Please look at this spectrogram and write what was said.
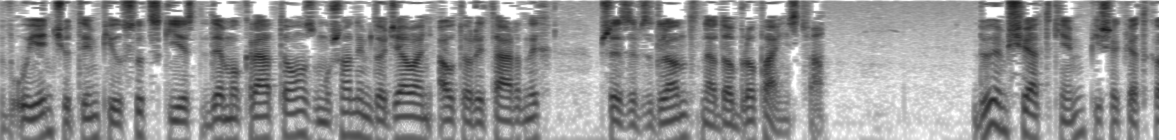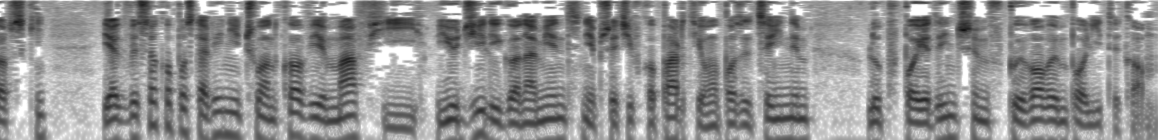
W ujęciu tym Piłsudski jest demokratą zmuszonym do działań autorytarnych przez wzgląd na dobro państwa. Byłem świadkiem, pisze Kwiatkowski, jak wysoko postawieni członkowie mafii judzili go namiętnie przeciwko partiom opozycyjnym lub pojedynczym wpływowym politykom.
